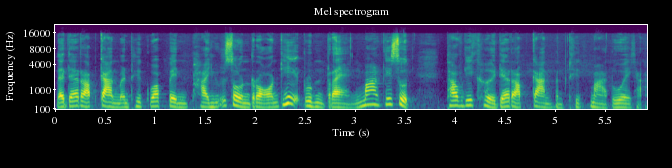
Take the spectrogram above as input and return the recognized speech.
และได้รับการบันทึกว่าเป็นพายุโซนร้อนที่รุนแรงมากที่สุด เท่าที่เคยได้รับการบันทึกมาด้วยค่ะ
